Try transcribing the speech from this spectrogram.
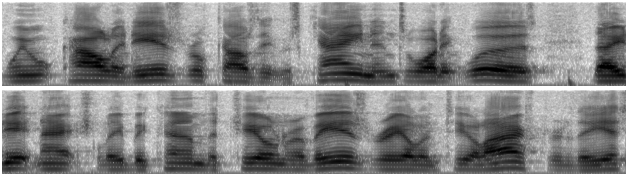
we won't call it Israel because it was Canaan's what it was. They didn't actually become the children of Israel until after this,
